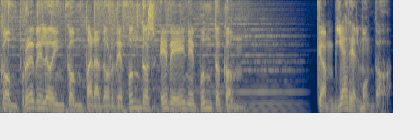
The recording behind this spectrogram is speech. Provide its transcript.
Compruébelo en comparadordefondosebn.com. Cambiar el mundo.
